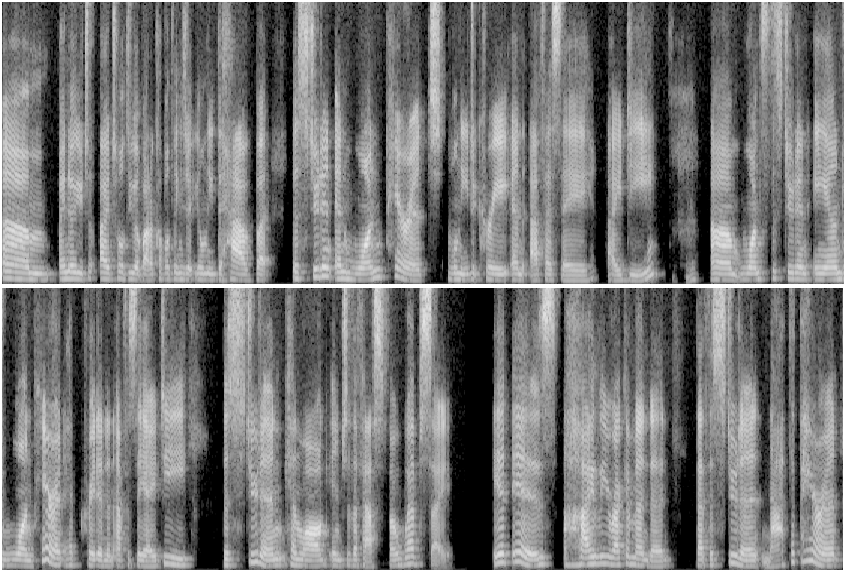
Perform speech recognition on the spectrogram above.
um, I know you, t- I told you about a couple things that you'll need to have, but the student and one parent will need to create an FSA ID. Mhm. Um, once the student and one parent have created an FSA ID, the student can log into the FAFSA website. It is highly recommended that the student, not the parent,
